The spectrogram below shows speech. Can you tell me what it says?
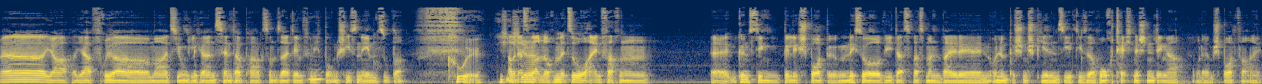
Äh, ja, ja, früher mal als Jugendlicher in Centerparks und seitdem finde ich mhm. Bogenschießen eben super. Cool. Ich, Aber das äh, war noch mit so einfachen, äh, günstigen Billig-Sportbögen. Nicht so wie das, was man bei den Olympischen Spielen sieht, diese hochtechnischen Dinger oder im Sportverein.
